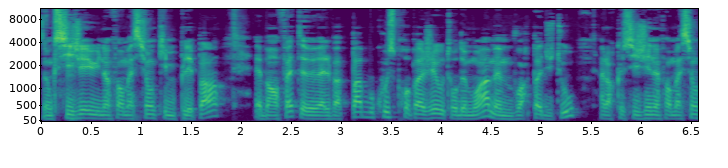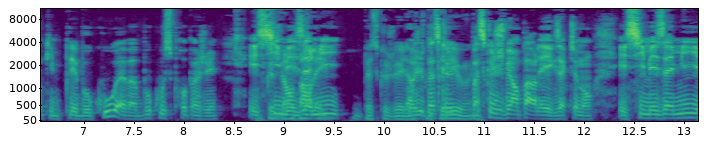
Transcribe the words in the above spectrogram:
Donc si j'ai une information qui me plaît pas, eh ben en fait euh, elle va pas beaucoup se propager autour de moi, même voire pas du tout. Alors que si j'ai une information qui me plaît beaucoup, elle va beaucoup se propager. Et si mes amis, parce que je vais la parce, que, parce que je vais en parler exactement. Et si mes amis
